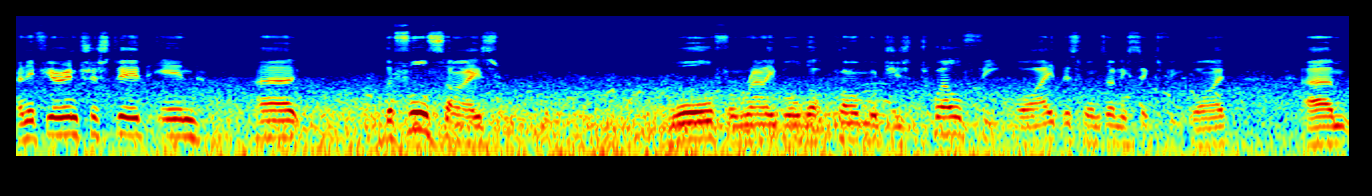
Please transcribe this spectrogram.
And if you're interested in uh, the full-size wall from rallyball.com, which is 12 feet wide, this one's only 6 feet wide, um,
